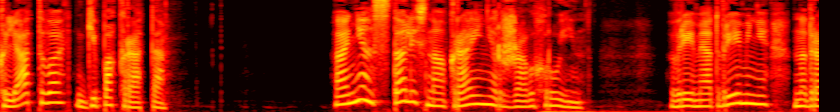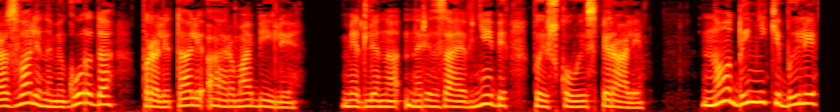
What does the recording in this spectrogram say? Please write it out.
Клятва Гиппократа. Они остались на окраине ржавых руин. Время от времени над развалинами города пролетали аэромобили, медленно нарезая в небе поисковые спирали. Но дымники были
